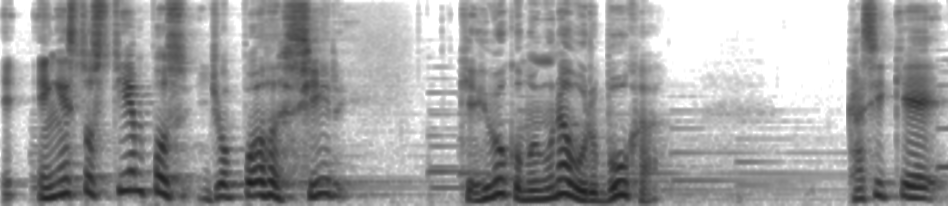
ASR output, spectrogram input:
E, en estos tiempos yo puedo decir que vivo como en una burbuja. Casi que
